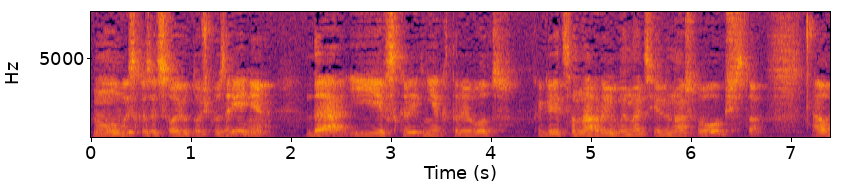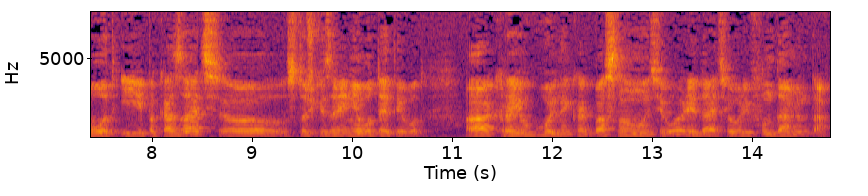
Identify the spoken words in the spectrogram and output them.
ну, высказать свою точку зрения, да, и вскрыть некоторые вот, как говорится, нарывы на теле нашего общества, а вот, и показать э, с точки зрения вот этой вот э, краеугольной как бы основной теории, да, теории фундамента,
